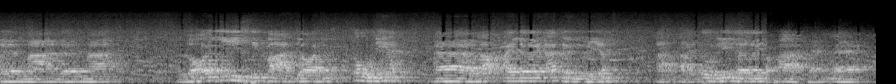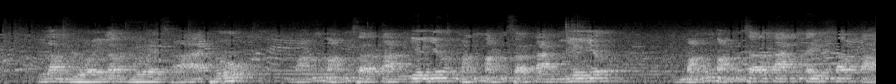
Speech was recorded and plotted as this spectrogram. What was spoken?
เดินมาเดินมาร้อยยี่สิบบาทหยอดตู้เนี้ยอ่ารับไปเลยนะหนึ่งเหรียญอ่าใส่ตู้นี้เลยสุขภาแข็งแรงร่ำรวยร่ำรวยสาธุหมังหมังสตังเยอะๆหมังหมังสตังเยอะๆหมังหมังสตังเต็มกระเป๋า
